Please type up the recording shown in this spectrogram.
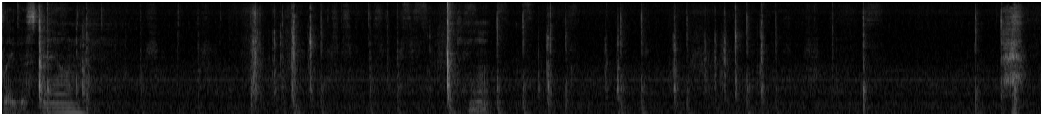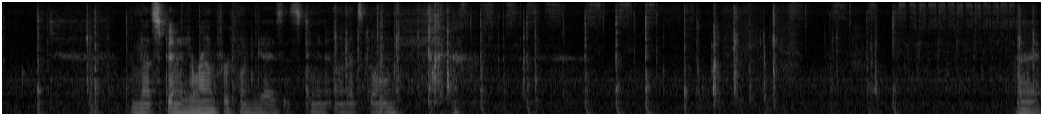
Lay this down. Okay. Ah. I'm not spinning it around for fun, guys. It's doing it on its own. Alright.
